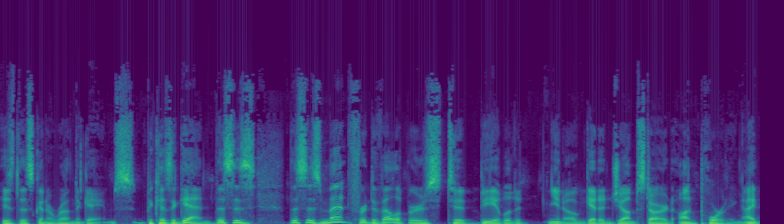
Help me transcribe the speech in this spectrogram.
is this going to run the games? Because again, this is this is meant for developers to be able to you know get a jump start on porting. I,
